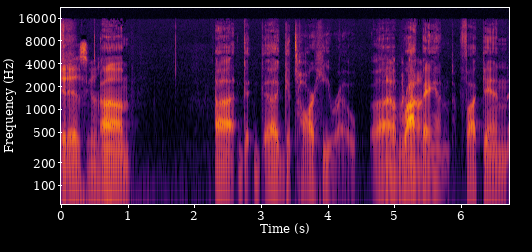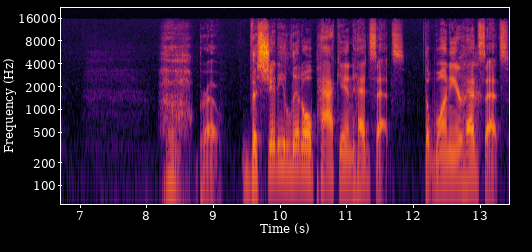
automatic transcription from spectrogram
It is. You know. Um, uh, gu- gu- uh, Guitar Hero, uh, Oh Rock God. Band, fucking, bro, the shitty little pack-in headsets, the one-ear headsets.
